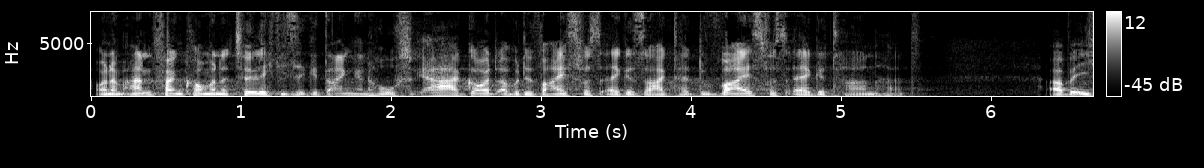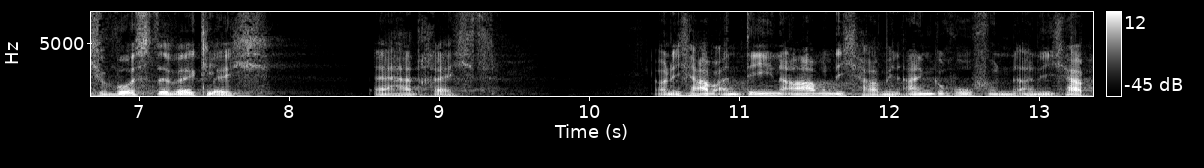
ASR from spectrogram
Und am Anfang kommen natürlich diese Gedanken hoch, so, ja Gott, aber du weißt, was er gesagt hat, du weißt, was er getan hat. Aber ich wusste wirklich, er hat recht. Und ich habe an den Abend, ich habe ihn angerufen und ich habe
